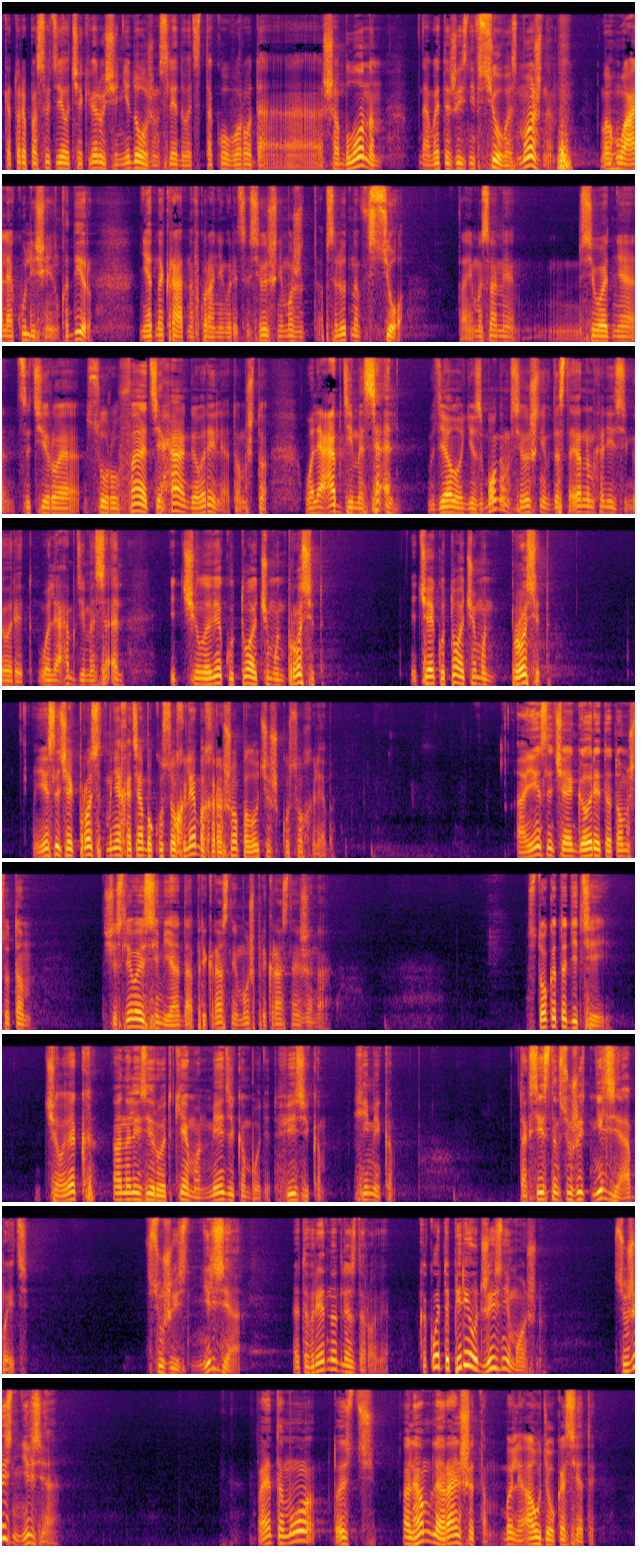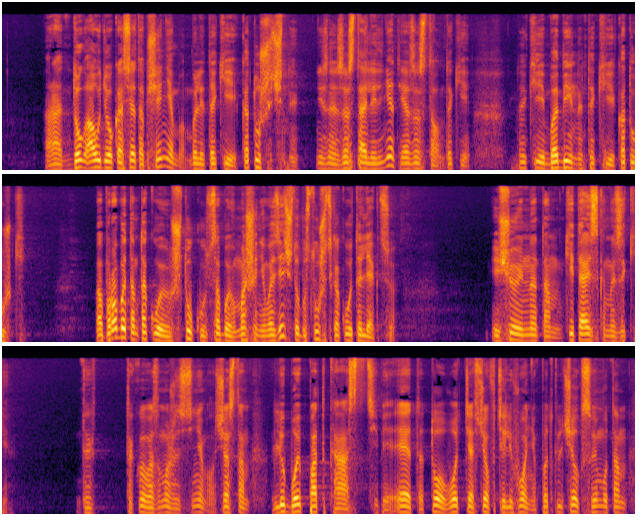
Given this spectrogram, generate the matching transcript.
которое, по сути дела, человек верующий не должен следовать такого рода э, шаблонам. Да, в этой жизни все возможно. Неоднократно в Коране говорится, Всевышний может абсолютно все. Да, и мы с вами сегодня, цитируя суру Фатиха, говорили о том, что в диалоге с Богом Всевышний в достоверном хадисе говорит, и человеку то, о чем он просит, и человеку то, о чем он просит. Если человек просит мне хотя бы кусок хлеба, хорошо, получишь кусок хлеба. А если человек говорит о том, что там счастливая семья, да, прекрасный муж, прекрасная жена, столько-то детей, человек анализирует, кем он, медиком будет, физиком, химиком. Таксистом всю жизнь нельзя быть. Всю жизнь нельзя. Это вредно для здоровья. Какой-то период жизни можно. Всю жизнь нельзя. Поэтому, то есть, альхамдуля, раньше там были аудиокассеты. До аудиокассет вообще не было. Были такие катушечные. Не знаю, застали или нет, я застал. Такие Такие бобины, такие катушки. Попробуй там такую штуку с собой в машине возить, чтобы слушать какую-то лекцию. Еще и на там китайском языке. такой возможности не было. Сейчас там любой подкаст тебе, это, то, вот тебя все в телефоне, подключил к своему там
